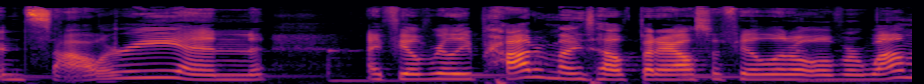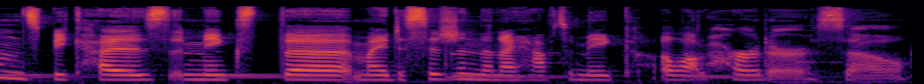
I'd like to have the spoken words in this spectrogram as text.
in salary and I feel really proud of myself, but I also feel a little overwhelmed because it makes the my decision that I have to make a lot harder. So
